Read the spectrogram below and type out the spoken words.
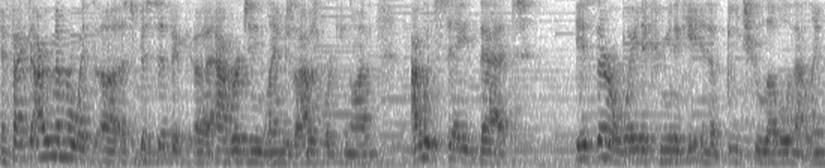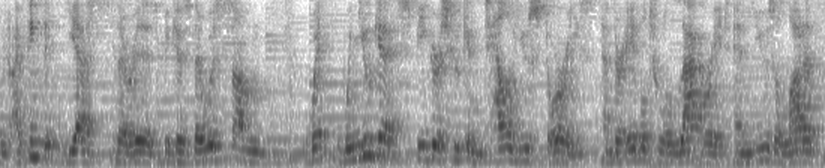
In fact, I remember with uh, a specific uh, Aboriginal language that I was working on, I would say that is there a way to communicate in a B2 level in that language? I think that yes, there is, because there was some, when, when you get speakers who can tell you stories and they're able to elaborate and use a lot of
